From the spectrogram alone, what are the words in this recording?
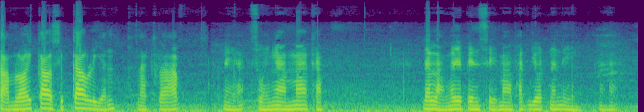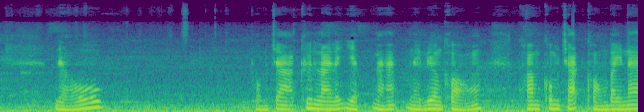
สามร้อยเก้าสิบเก้าเหรียญนะครับนี่ฮะสวยงามมากครับ ด้านหลังก็จะเป็นเสมาพัดยศนั่นเองนะฮะเดี๋ยว ผมจะขึ้นรายละเอียดนะฮะในเรื่องของความคมชัดของใบหน้า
